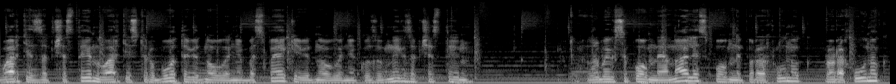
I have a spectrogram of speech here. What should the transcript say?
вартість запчастин, вартість роботи, відновлення безпеки, відновлення кузовних запчастин. Зробився повний аналіз, повний прорахунок, прорахунок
